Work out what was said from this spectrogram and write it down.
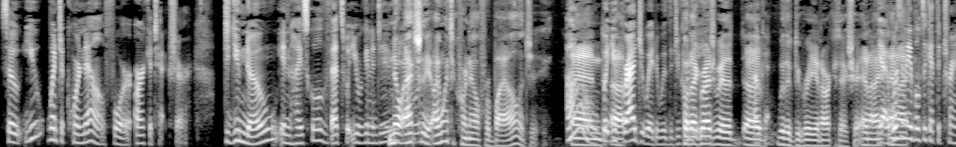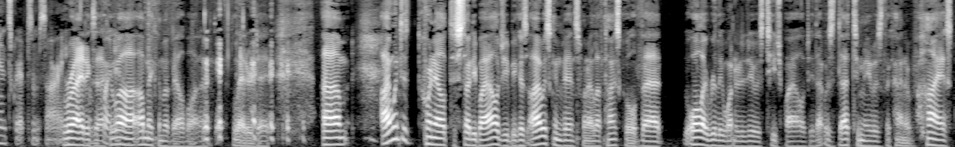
So you went to Cornell for architecture. Did you know in high school that that's what you were going to do? No, actually, I went to Cornell for biology. Oh, and, but you uh, graduated with a degree. But I graduated uh, Okay. with a degree in architecture, and I Yeah, I wasn't I- able to get the transcripts. I'm sorry. Right, exactly. Well, I'll make them available on a later date. Um, I went to Cornell to study biology because I was convinced when I left high school that all I really wanted to do was teach biology. That was that to me was the kind of highest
